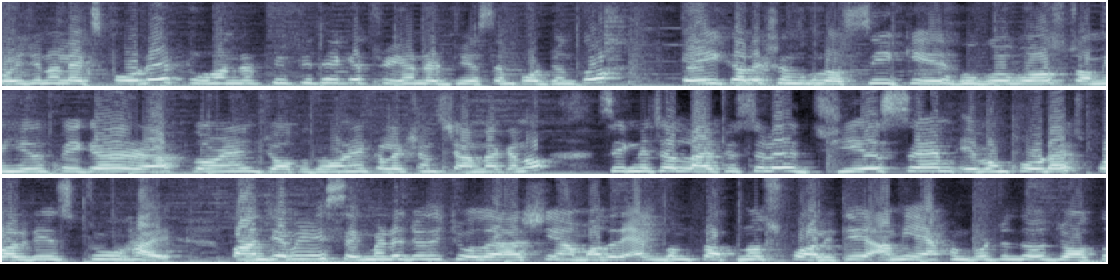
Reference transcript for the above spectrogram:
অরিজিনাল এক্সপোর্টের টু হান্ড্রেড ফিফটি থেকে থ্রি হান্ড্রেড জিএসএম পর্যন্ত এই কালেকশনগুলো CK Hugo Boss Tommy Hilfiger Ralph Lauren যত ধরনের কালেকশন চান না কেন সিগনেচার লাইফ লাইফস্টাইলের জিএসএম এবং product quality is too high পাঞ্জাবির এই সেগমেন্টে যদি চলে আসি, আমাদের একদম টপ নচ কোয়ালিটি আমি এখন পর্যন্ত যত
